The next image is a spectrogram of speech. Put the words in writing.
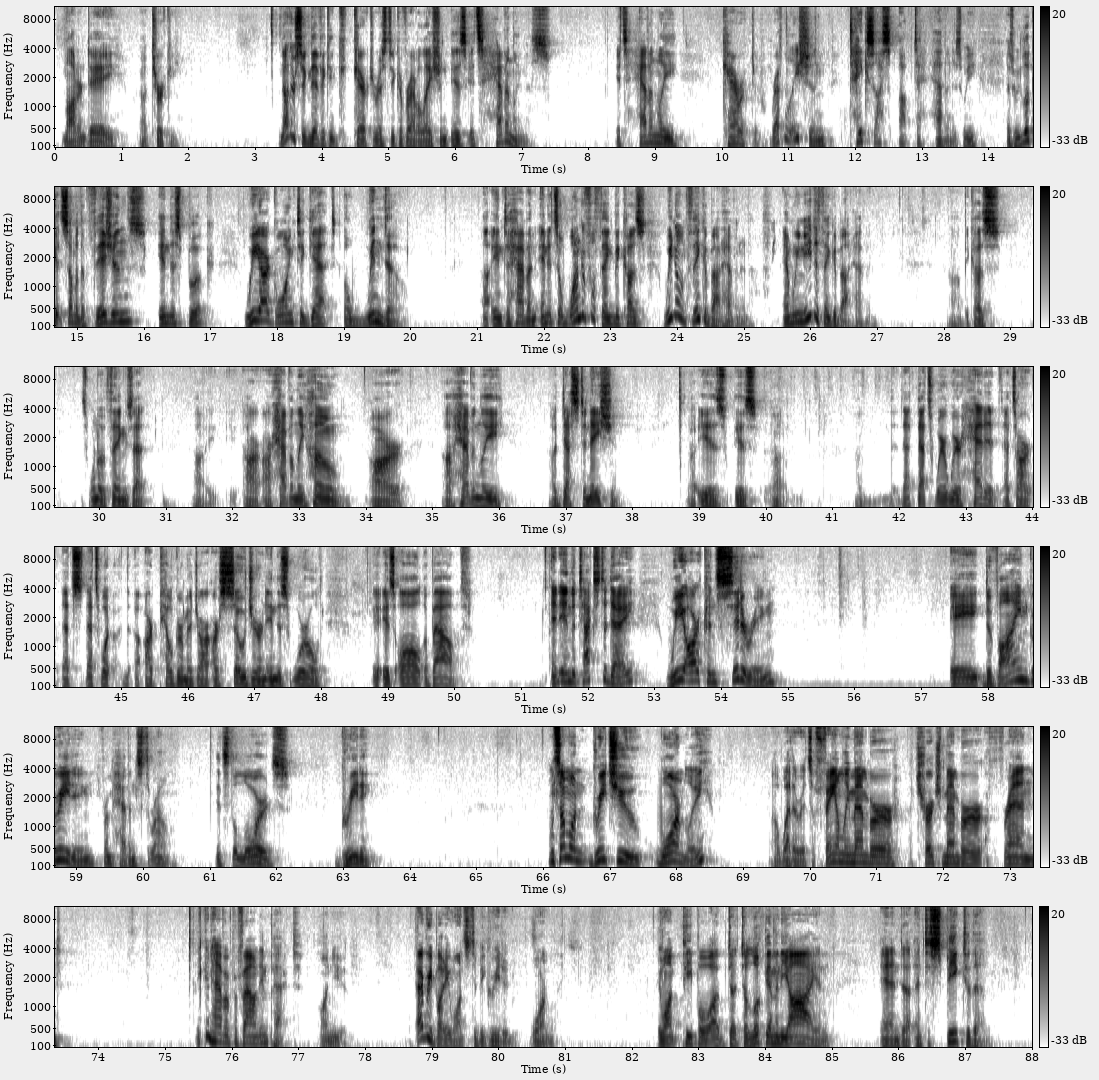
modern day uh, Turkey. Another significant characteristic of Revelation is its heavenliness, its heavenly character. Revelation takes us up to heaven. As we, as we look at some of the visions in this book, we are going to get a window uh, into heaven. And it's a wonderful thing because we don't think about heaven enough. And we need to think about heaven uh, because it's one of the things that uh, our, our, heavenly home, our uh, heavenly uh, destination uh, is, is that, that's where we're headed. That's, our, that's, that's what our pilgrimage, our, our sojourn in this world is all about. And in the text today, we are considering a divine greeting from heaven's throne. It's the Lord's greeting. When someone greets you warmly, uh, whether it's a family member, a church member, a friend, it can have a profound impact on you. Everybody wants to be greeted warmly. They want people uh, to, to look them in the eye and, and, uh, and to speak to them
